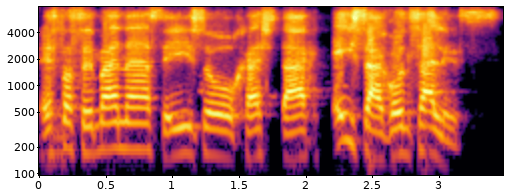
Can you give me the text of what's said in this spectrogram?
Esta semana se hizo hashtag Eisa González.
